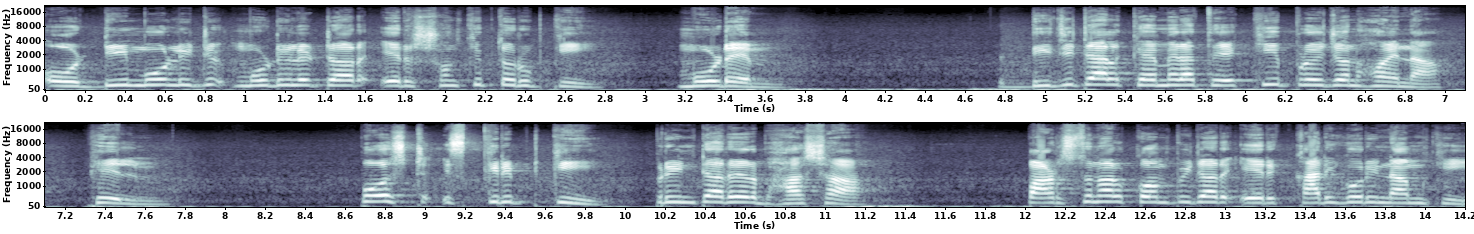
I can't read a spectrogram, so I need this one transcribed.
ও ডিমোডুলেটর এর সংক্ষিপ্ত রূপ কী? মোডেম ডিজিটাল ক্যামেরাতে কি প্রয়োজন হয় না? ফিল্ম পোস্ট স্ক্রিপ্ট কি? প্রিন্টারের ভাষা। পার্সোনাল কম্পিউটার এর কারিগরি নাম কি?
